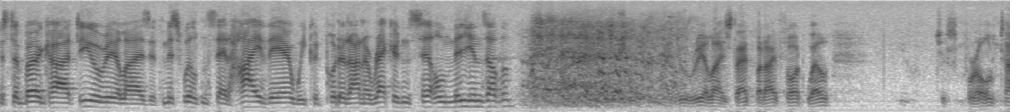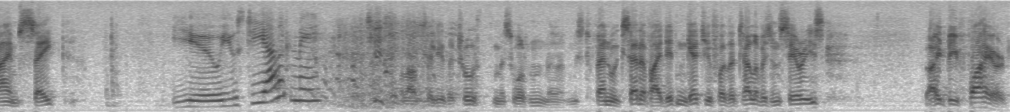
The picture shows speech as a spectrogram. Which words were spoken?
Mr. Burkhardt, do you realize if Miss Wilton said hi there, we could put it on a record and sell millions of them? I do realize that, but I thought, well, just for old time's sake. You used to yell at me. Well, I'll tell you the truth, Miss Wilton. Uh, Mr. Fenwick said if I didn't get you for the television series, I'd be fired.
